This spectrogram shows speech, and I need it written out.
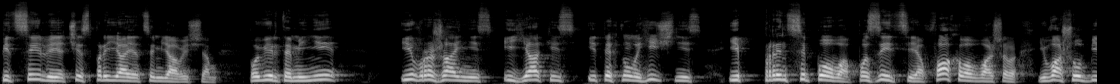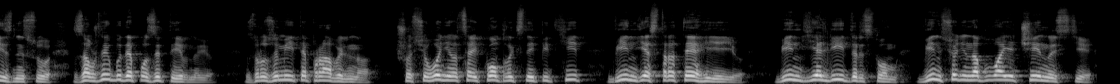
підсилює чи сприяє цим явищам, повірте мені, і врожайність, і якість, і технологічність, і принципова позиція фахова вашого і вашого бізнесу завжди буде позитивною. Зрозумійте правильно, що сьогодні оцей комплексний підхід він є стратегією, він є лідерством, він сьогодні набуває чинності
